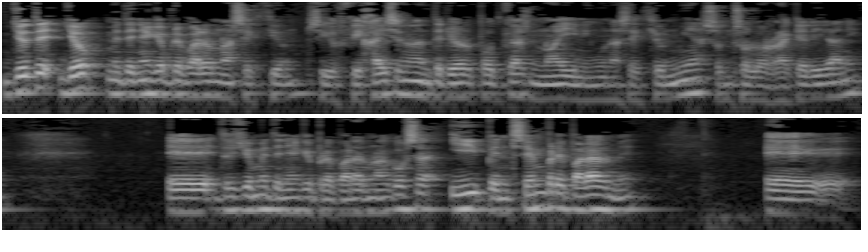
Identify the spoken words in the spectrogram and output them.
yo, te, yo me tenía que preparar una sección. Si os fijáis en el anterior podcast no hay ninguna sección mía, son solo Raquel y Dani. Eh, entonces yo me tenía que preparar una cosa y pensé en prepararme eh,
